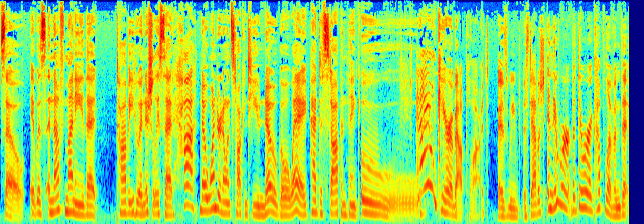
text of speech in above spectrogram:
So it was enough money that Tavi, who initially said, Ha, no wonder no one's talking to you, no, go away, had to stop and think, Ooh. And I don't care about plot, as we've established. And there were, but there were a couple of them that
